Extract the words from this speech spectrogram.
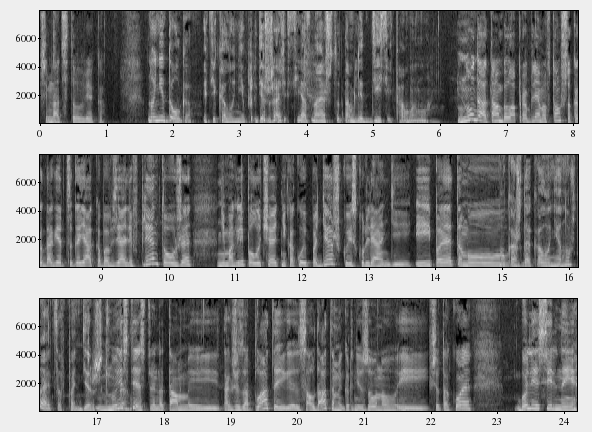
17 века. Но недолго эти колонии продержались. Я знаю, что там лет 10, по-моему. Ну да, там была проблема в том, что когда герцога Якоба взяли в плен, то уже не могли получать никакую поддержку из Курляндии. И поэтому... Ну, каждая колония нуждается в поддержке. Ну, да. естественно, там и также зарплаты и солдатам, и гарнизону, и все такое. Более сильные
